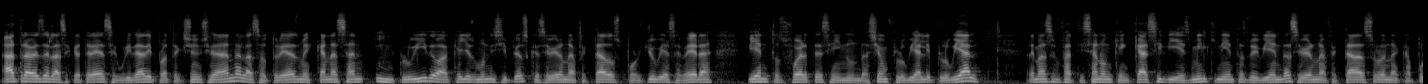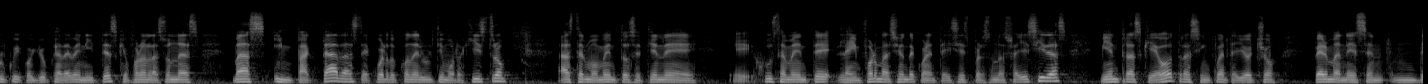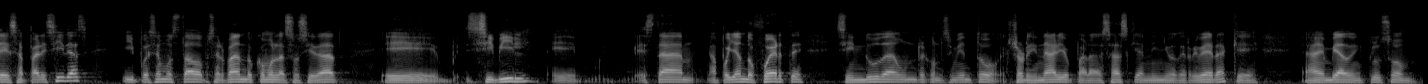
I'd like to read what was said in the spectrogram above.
A través de la Secretaría de Seguridad y Protección Ciudadana, las autoridades mexicanas han incluido a aquellos municipios que se vieron afectados por lluvia severa, vientos fuertes e inundación fluvial y pluvial. Además, enfatizaron que en casi 10.500 viviendas se vieron afectadas solo en Acapulco y Coyuca de Benítez, que fueron las zonas más impactadas, de acuerdo con el último registro. Hasta el momento se tiene eh, justamente la información de 46 personas fallecidas, mientras que otras 58 permanecen desaparecidas. Y pues hemos estado observando cómo la sociedad eh, civil eh, está apoyando fuerte, sin duda un reconocimiento extraordinario para Saskia Niño de Rivera, que ha enviado incluso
